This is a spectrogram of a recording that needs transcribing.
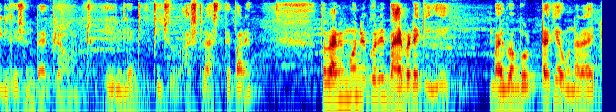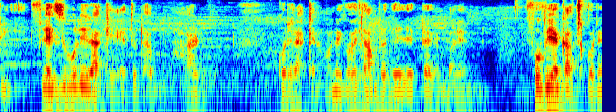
education background এই রিলেটেড কিছু আসলে আসতে পারে। তবে আমি মনে করি ভাইবাটাকে ভাইবা বোর্ডটাকে ওনারা একটু ফ্লেক্সিবলই রাখে, এতটা হার্ড করে রাখে না। অনেকে হয়তো আমাদের একটা মানে ফোবিয়া কাজ করে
